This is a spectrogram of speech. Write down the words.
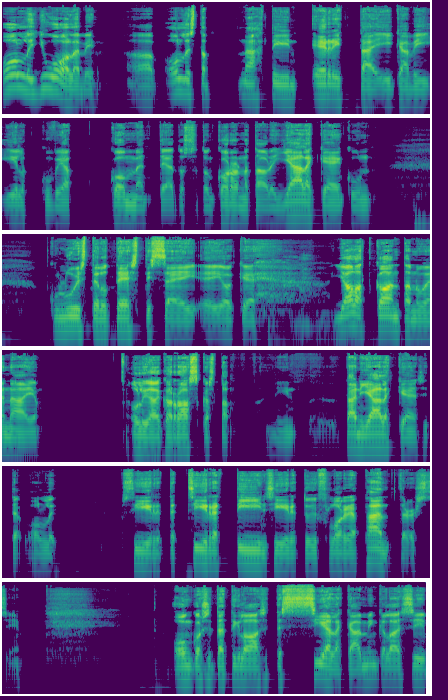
Olli Juolevi. Äh, Ollista nähtiin erittäin ikäviä ilkkuvia kommentteja tuossa tuon koronataudin jälkeen, kun, kun luistelutestissä ei, ei oikein jalat kantanut enää ja oli aika raskasta, niin tämän jälkeen sitten Olli siirrettiin, siirtyi Florida Panthersiin. Onko sitä tilaa sitten sielläkään? Minkälaisia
